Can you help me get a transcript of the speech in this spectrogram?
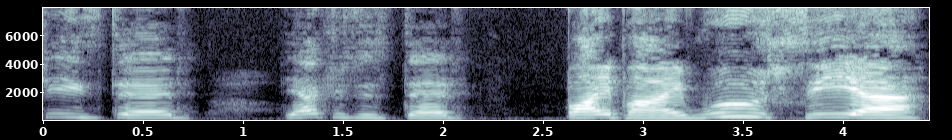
She's dead. The actress is dead. Bye bye. Woo. See ya.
